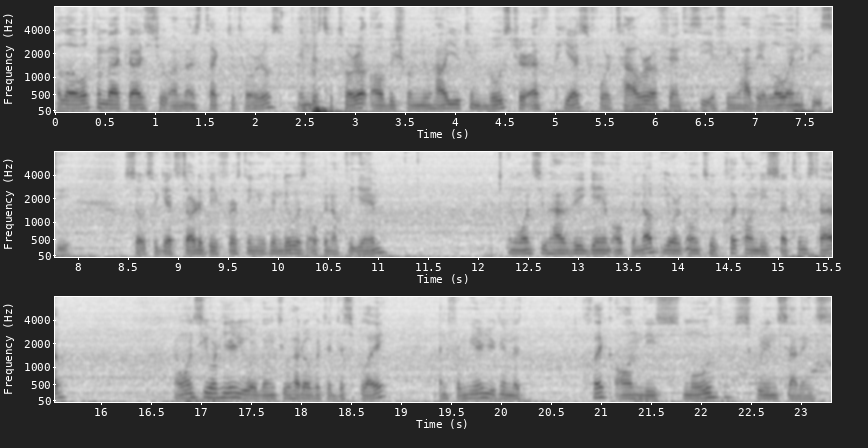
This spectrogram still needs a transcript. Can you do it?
Hello, welcome back guys to MS Tech Tutorials. In this tutorial, I'll be showing you how you can boost your FPS for Tower of Fantasy if you have a low-end PC. So to get started, the first thing you can do is open up the game. And once you have the game opened up, you are going to click on the settings tab. And once you are here, you are going to head over to display. And from here, you're going to click on the smooth screen settings.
